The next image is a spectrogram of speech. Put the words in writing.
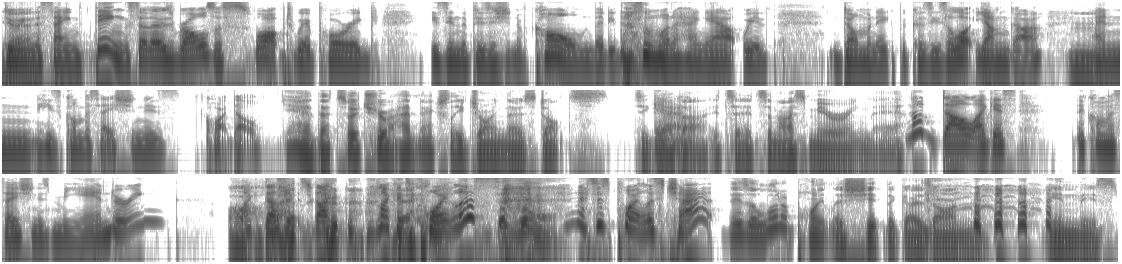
doing Yeah. the same thing. So those roles are swapped, where Pádraic is in the position of Colm that he doesn't want to hang out with Dominic because he's a lot younger Mm. and his conversation is quite dull. Yeah, that's so true. I hadn't actually joined those dots together. It's a it's a nice mirroring there. Not dull, I guess. The conversation is meandering. Oh, like does it like good. like it's pointless? Yeah. it's just pointless chat. There's a lot of pointless shit that goes on in this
